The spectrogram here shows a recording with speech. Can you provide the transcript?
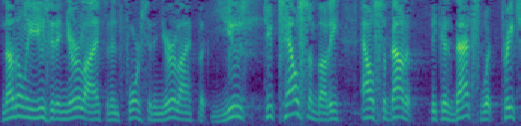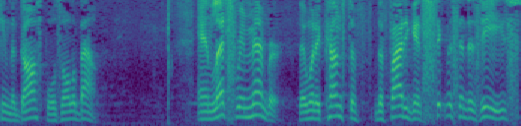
Not only use it in your life and enforce it in your life, but use, you tell somebody else about it because that's what preaching the gospel is all about. And let's remember that when it comes to the fight against sickness and disease,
